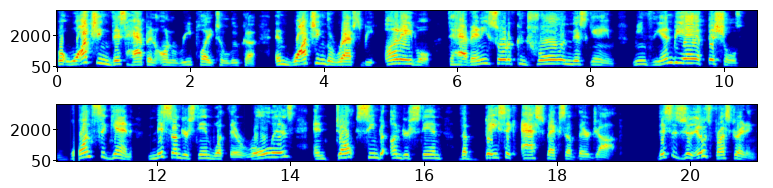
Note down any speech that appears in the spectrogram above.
But watching this happen on replay to Luka and watching the refs be unable to have any sort of control in this game means the NBA officials once again misunderstand what their role is and don't seem to understand the basic aspects of their job. This is just, it was frustrating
